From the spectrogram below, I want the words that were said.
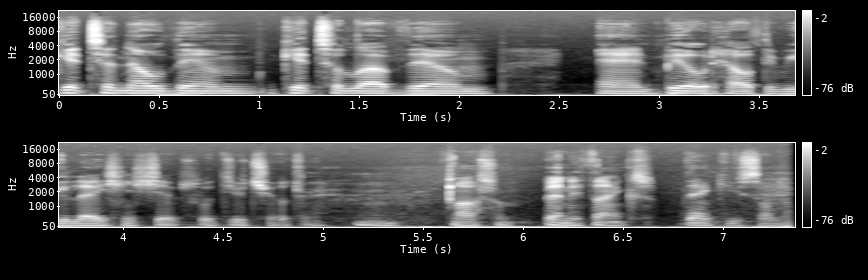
get to know them, get to love them, and build healthy relationships with your children. Awesome. Bennie, thanks. Thank you so much.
